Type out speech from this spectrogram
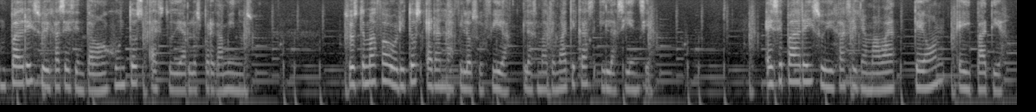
un padre y su hija se sentaban juntos a estudiar los pergaminos. Sus temas favoritos eran la filosofía, las matemáticas y la ciencia. Ese padre y su hija se llamaban Teón e Hipatia.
